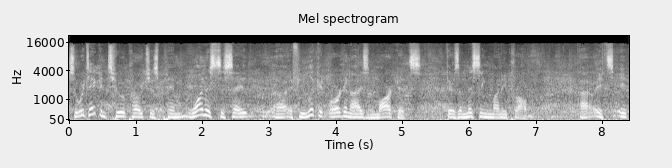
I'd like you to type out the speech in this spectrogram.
So we're taking two approaches, Pim. One is to say, uh, if you look at organized markets, there's a missing money problem. Uh, it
